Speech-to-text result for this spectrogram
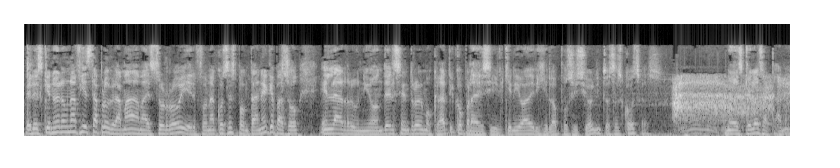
Pero es que no era una fiesta programada, maestro Roy, fue una cosa espontánea que pasó en la reunión del Centro Democrático para decidir quién iba a dirigir la oposición y todas esas cosas. Ah, No es que lo sacaron.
